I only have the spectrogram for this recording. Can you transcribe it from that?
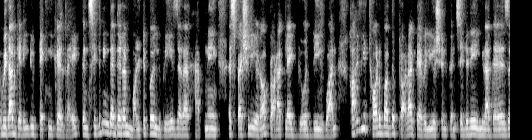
without getting too technical, right? Considering that there are multiple ways that are happening, especially you know, product like growth being one. How have you thought about the product evolution, considering that there is a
